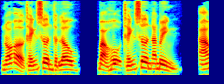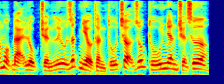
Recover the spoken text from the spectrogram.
nó ở Thánh Sơn thật lâu, bảo hộ Thánh Sơn an bình, Á Mộc Đại Lục truyền lưu rất nhiều thần thú trợ giúp thú nhân chuyện xưa.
